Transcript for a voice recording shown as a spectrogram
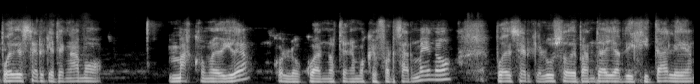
Puede ser que tengamos más comodidad, con lo cual nos tenemos que esforzar menos. Puede ser que el uso de pantallas digitales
